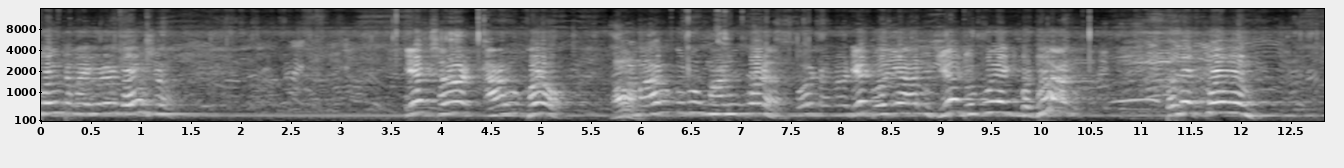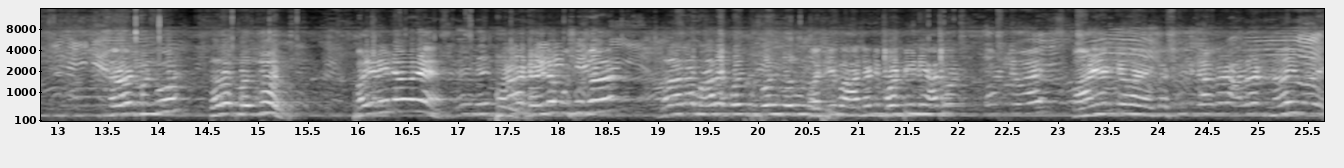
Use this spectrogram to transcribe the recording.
બહુ તમારી જોડે બહુ છે. એક શર્ટ આવું ખરો. મારું કુટુંબ માનવું પડે. તો તમે જે જોઈએ આલું જે જોવું એ બધું આલું તમે કોમ સરદ મંજૂર સરદ મંજૂર ફરી નહીં જાવ ને? નહીં નહીં આ ઢળીને પૂછું છે. ના ના મારે કોઈ પૂછવાની જરૂર પછી પાછળથી ફોટી ની આગળ કોણ કહેવાય? પાણી કહેવાય. કશું કીધા કરે અલર્ટ નહીં મળે.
